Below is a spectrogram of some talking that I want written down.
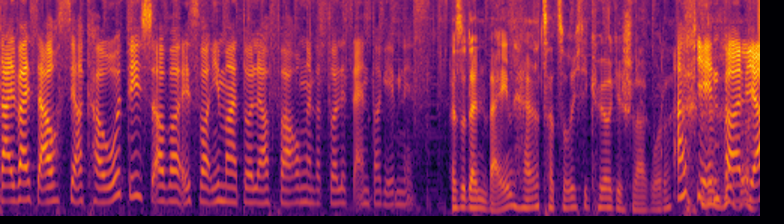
Teilweise auch sehr chaotisch, aber es war immer eine tolle Erfahrung und ein tolles Endergebnis. Also dein Weinherz hat so richtig höher geschlagen, oder? Auf jeden Fall, ja.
